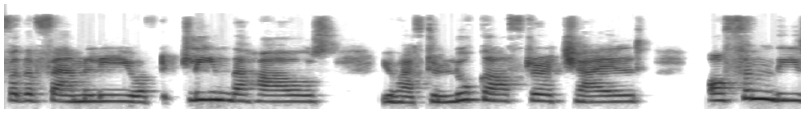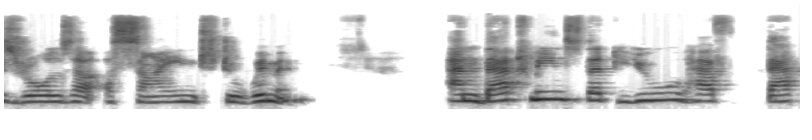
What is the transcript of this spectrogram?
for the family you have to clean the house you have to look after a child often these roles are assigned to women. And that means that you have that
